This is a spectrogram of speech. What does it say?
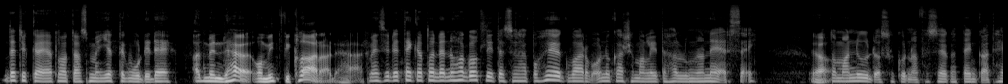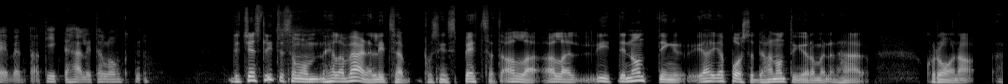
det tycker jag låter som en jättegod idé. Att, men det här, om inte vi klarar det här. Men så jag tänker att om det nu har gått lite så här på högvarv och nu kanske man lite har lugnat ner sig. Ja. Att om man nu då skulle kunna försöka tänka att hej vänta, att gick det här lite långt nu? Det känns lite som om hela världen är lite så här på sin spets. Att alla, alla det är någonting, jag, jag påstår att det har någonting att göra med den här corona, eh,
